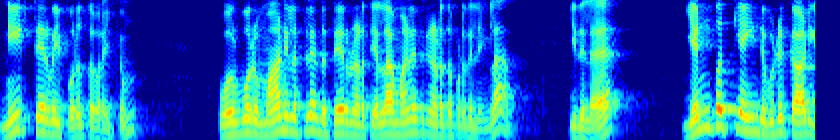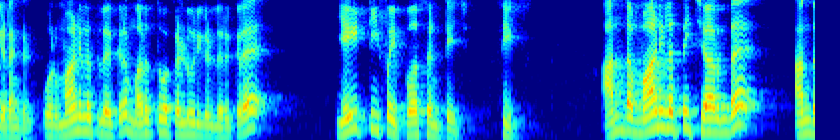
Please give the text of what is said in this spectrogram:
நீட் தேர்வை பொறுத்த வரைக்கும் ஒவ்வொரு மாநிலத்திலும் இந்த தேர்வு நடத்தி எல்லா மாநிலத்திலும் நடத்தப்படுது இல்லைங்களா? இதில் எண்பத்தி ஐந்து விழுக்காடு இடங்கள் ஒரு மாநிலத்தில் இருக்கிற மருத்துவக் கல்லூரிகளில் இருக்கிற எயிட்டி ஃபைவ் பர்சன்டேஜ் சீட்ஸ் அந்த மாநிலத்தை சேர்ந்த அந்த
